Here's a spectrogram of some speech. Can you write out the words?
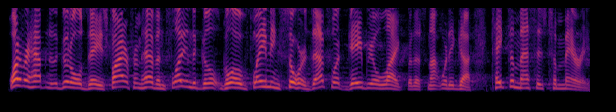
Whatever happened to the good old days? Fire from heaven, flooding the globe, flaming swords. That's what Gabriel liked, but that's not what he got. Take the message to Mary.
